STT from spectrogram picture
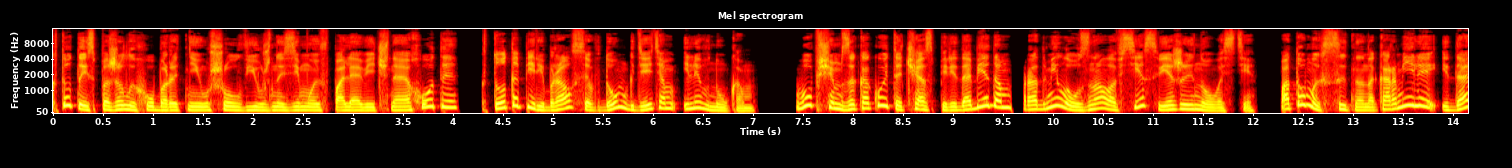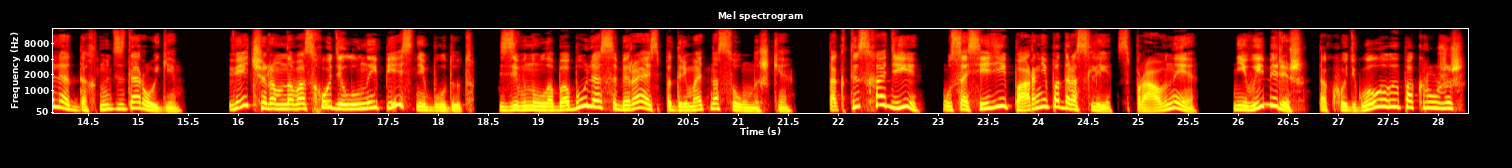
Кто-то из пожилых оборотней ушел в южной зимой в поля вечной охоты, кто-то перебрался в дом к детям или внукам. В общем, за какой-то час перед обедом Радмила узнала все свежие новости. Потом их сытно накормили и дали отдохнуть с дороги. Вечером на восходе луны песни будут, зевнула бабуля, собираясь подремать на солнышке. Так ты сходи, у соседей парни подросли, справные. Не выберешь, так хоть головы покружишь.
